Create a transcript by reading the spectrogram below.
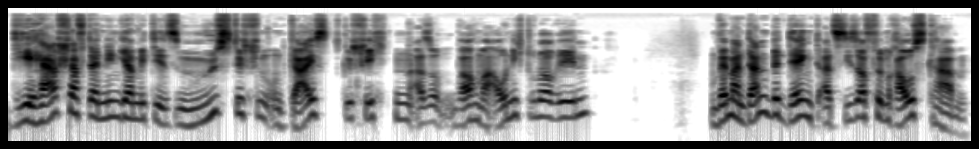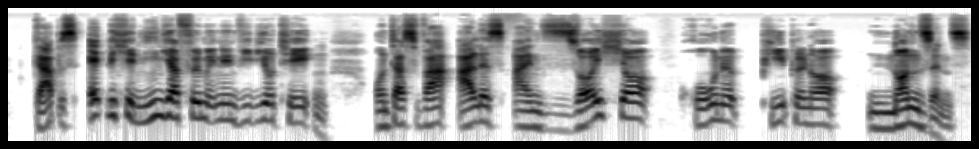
die Herrschaft der Ninja mit diesen mystischen und Geistgeschichten, also brauchen wir auch nicht drüber reden. Und wenn man dann bedenkt, als dieser Film rauskam, gab es etliche Ninja-Filme in den Videotheken. Und das war alles ein solcher Rone Piepelner Nonsens.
